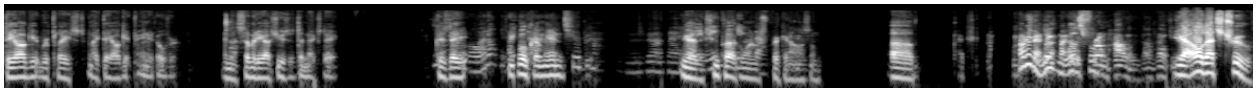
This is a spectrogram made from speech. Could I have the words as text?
they all get replaced, like they all get painted over, and then somebody else uses it the next day because they- No, I don't like people that. come in- Tupac. Yeah, the need to Tupac one was freaking awesome. Uh, how did I leave my other was phone? from Holland. I don't know if you Yeah, oh, that's true.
